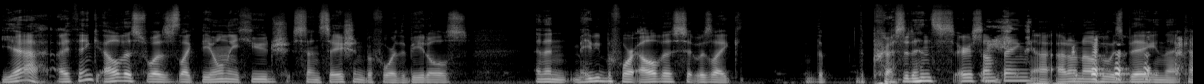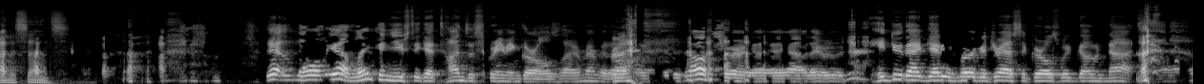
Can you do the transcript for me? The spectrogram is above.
yeah, I think Elvis was like the only huge sensation before the Beatles. And then maybe before Elvis, it was like the the presidents or something. I, I don't know who was big in that kind of sense. Yeah, well, yeah. Lincoln used to get tons of screaming girls. I remember that. Right. oh, sure, yeah, yeah. They were, he'd do that Gettysburg Address. The girls would go nuts.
